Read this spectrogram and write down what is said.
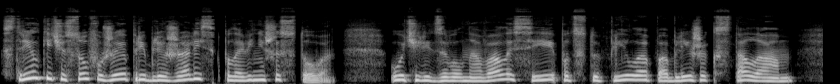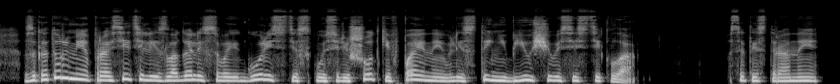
Стрелки часов уже приближались к половине шестого. Очередь заволновалась и подступила поближе к столам, за которыми просители излагали свои горести сквозь решетки, впаянные в листы небьющегося стекла. С этой стороны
